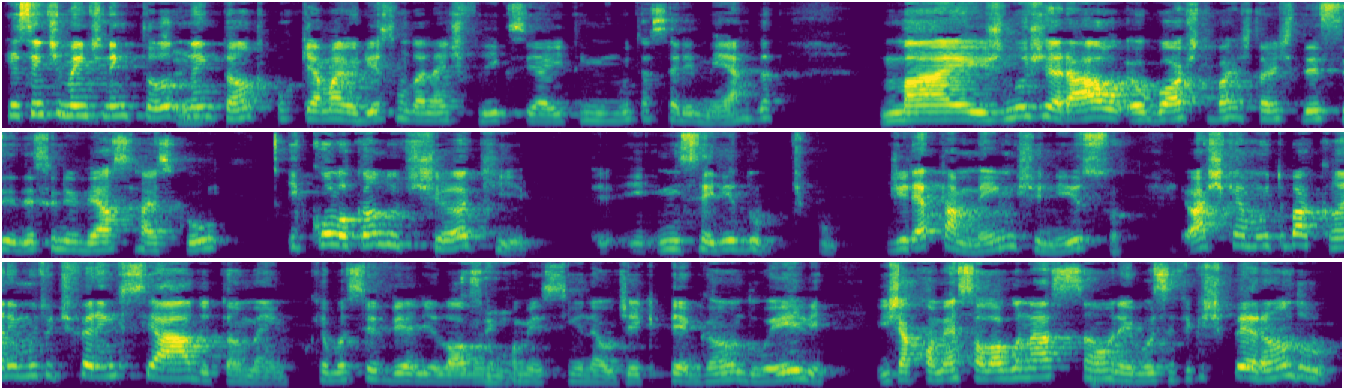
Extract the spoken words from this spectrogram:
Recentemente, nem, nem tanto, porque a maioria são da Netflix e aí tem muita série merda. Mas, no geral, eu gosto bastante desse, desse universo high school. E colocando o Chuck inserido, tipo, diretamente nisso, eu acho que é muito bacana e muito diferenciado também, porque você vê ali logo Sim. no comecinho, né, o Jake pegando ele e já começa logo na ação, né? E você fica esperando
